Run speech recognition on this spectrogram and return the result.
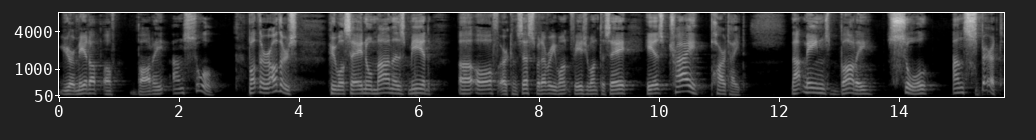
you're made up of body and soul. But there are others who will say, no man is made uh, of or consists, whatever you want, phrase you want to say, he is tripartite. That means body, soul, and spirit.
